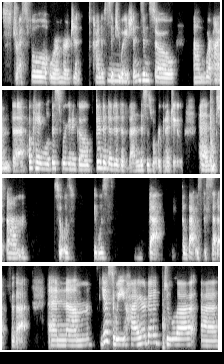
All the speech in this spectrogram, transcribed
stressful or emergent kind of situations. Mm. And so um, where I'm the okay, well, this we're gonna go da da da da da, and this is what we're gonna do. And um, so it was it was that that was the setup for that. And um, yeah, so we hired a doula uh,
